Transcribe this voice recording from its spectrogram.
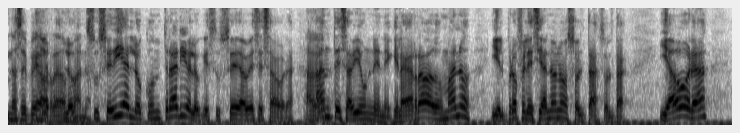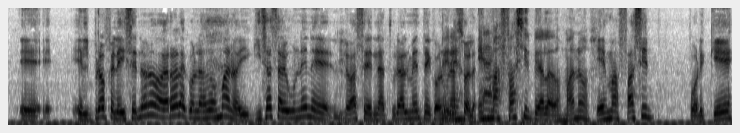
no se pegaba lo- a dos manos. sucedía lo contrario a lo que sucede a veces ahora. A. Antes había un nene que le agarraba a dos manos y el profe le decía, no, no, soltá, soltá. Y ahora eh, el profe le dice, no, no, agarrala con las dos manos. Y quizás algún nene lo hace naturalmente con Pero una es, sola. ¿Es más fácil pegarle a dos manos? es más fácil porque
